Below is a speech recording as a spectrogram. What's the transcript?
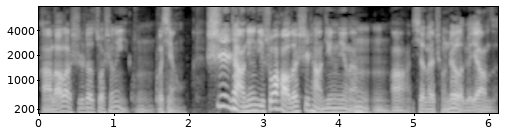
啊，老老实实的做生意？嗯不行，市场经济说好的市场经济呢？嗯嗯啊，现在成这了个样子。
